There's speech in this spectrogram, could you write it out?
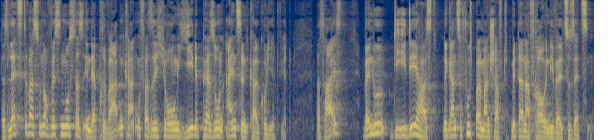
Das letzte, was du noch wissen musst, dass in der privaten Krankenversicherung jede Person einzeln kalkuliert wird. Das heißt, wenn du die Idee hast, eine ganze Fußballmannschaft mit deiner Frau in die Welt zu setzen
